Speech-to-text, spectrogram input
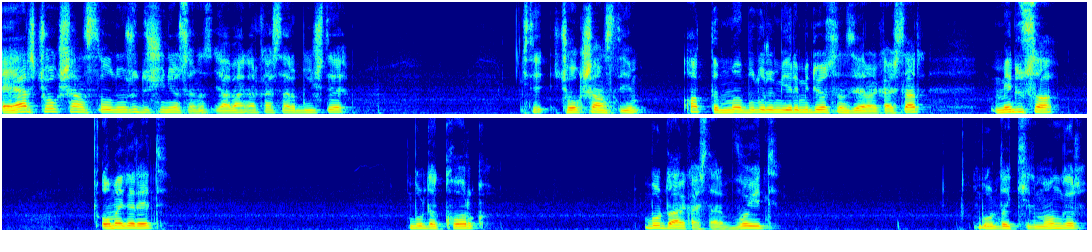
eğer çok şanslı olduğunuzu düşünüyorsanız ya ben arkadaşlar bu işte işte çok şanslıyım. Attım mı bulurum yerimi diyorsanız eğer arkadaşlar Medusa, Omega Red, burada Kork, burada arkadaşlar Void, burada Killmonger,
